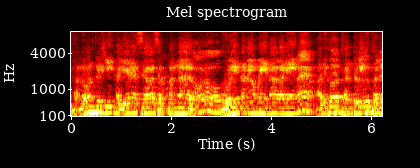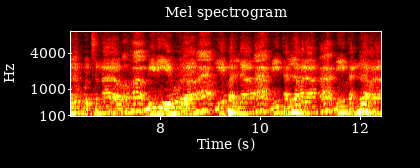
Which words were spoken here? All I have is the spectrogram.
భగవంతుడికి కళ్యాణ సేవ చెప్పన్నారు గోవిందనామ వినాలని. అదిగో తండ్రులు తల్లులు కూర్చున్నారు. మీది ఏ ఊరా. ఏ పల్లె. నీ తల్లి ఎవరా. నీ తండ్రి ఎవరా.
